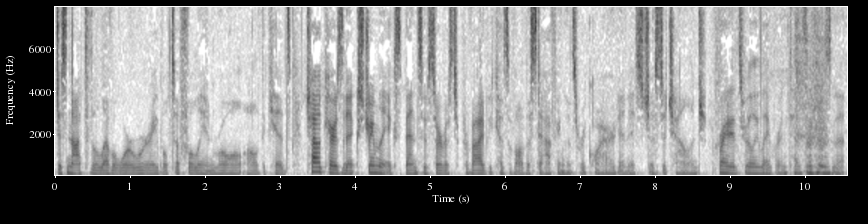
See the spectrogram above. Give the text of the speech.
just not to the level where we're able to fully enroll all the kids. Childcare is an extremely expensive service to provide because of all the staffing that's required, and it's just a challenge. Right, it's really labor intensive, isn't it?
